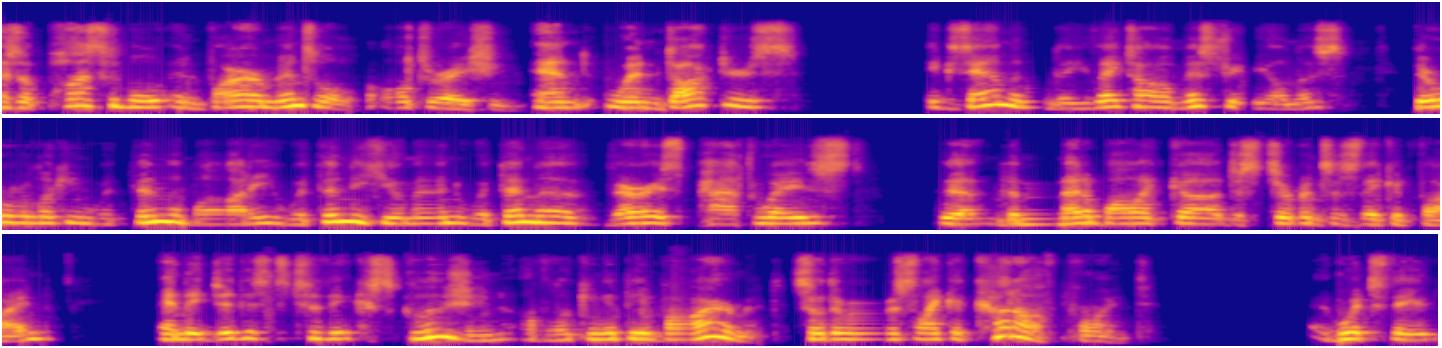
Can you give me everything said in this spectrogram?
as a possible environmental alteration. And when doctors examined the Tahoe mystery illness, they were looking within the body, within the human, within the various pathways, the, the metabolic uh, disturbances they could find. And they did this to the exclusion of looking at the environment. So there was like a cutoff point which they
